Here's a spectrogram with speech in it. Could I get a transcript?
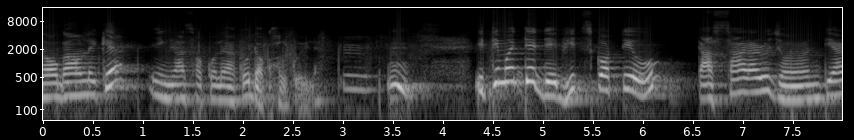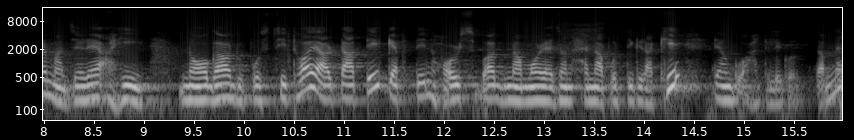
নগাঁওলৈকে ইংৰাজসকলে আকৌ দখল কৰিলে। ইতিমধ্যে ডেভিড স্কটেও কাছাৰ আৰু জয়ন্তীয়াৰ মাজেৰে আহি নগাঁৱত উপস্থিত হয় আৰু তাতেই কেপ্টেইন হৰ্চবাগ নামৰ এজন সেনাপতিক ৰাখি তেওঁ গুৱাহাটীলৈ গ'ল। তাৰমানে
